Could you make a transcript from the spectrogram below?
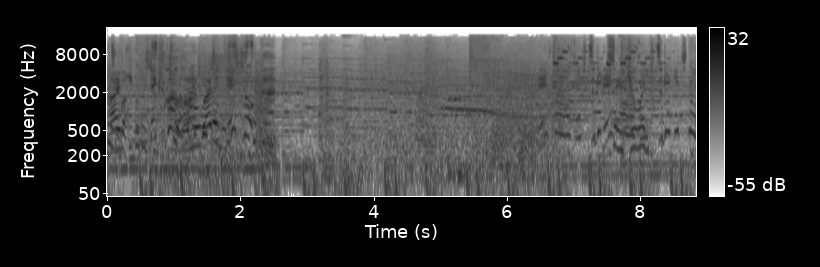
ない。わ敵これも我にでしょ戦況は出撃地点を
